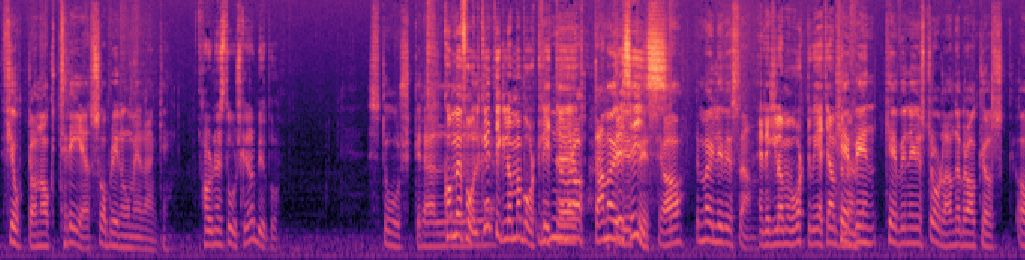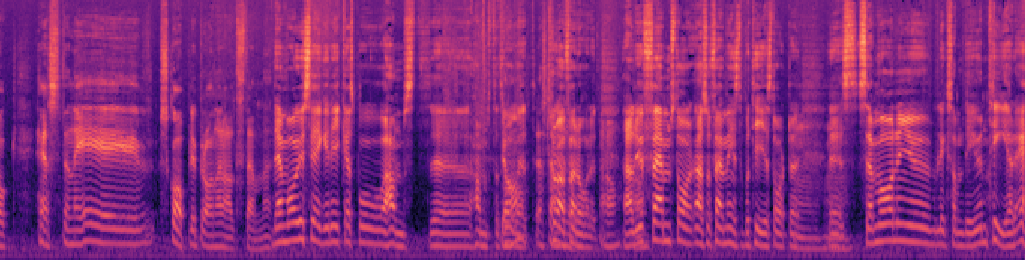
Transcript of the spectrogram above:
14 och 3 så blir nog min ranking. Har du en storskräll att bjuda på? Storskräll. Kommer folk inte glömma bort lite... Nummer åtta möjligtvis. Precis. Ja, möjligtvis den. Eller glömma bort, det vet jag inte. Men Kevin, Kevin är ju strålande bra kusk och hästen är skapligt bra när allt stämmer. den var ju segerrikast på Halmst, eh, Halmstadtravet. Ja, tror jag förra året. Ja, Den hade ju ja. fem, start, alltså fem vinster på tio starter. Mm, Eh, s- sen var den ju liksom, det är ju en TR1.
